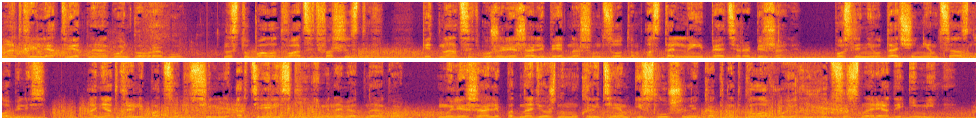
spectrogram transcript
Мы открыли ответный огонь по врагу. Наступало 20 фашистов. 15 уже лежали перед нашим дзотом, остальные пятеро бежали. После неудачи немцы озлобились. Они открыли под дзот усиленный артиллерийский и минометный огонь. Мы лежали под надежным укрытием и слушали, как над головой рвутся снаряды и мины.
